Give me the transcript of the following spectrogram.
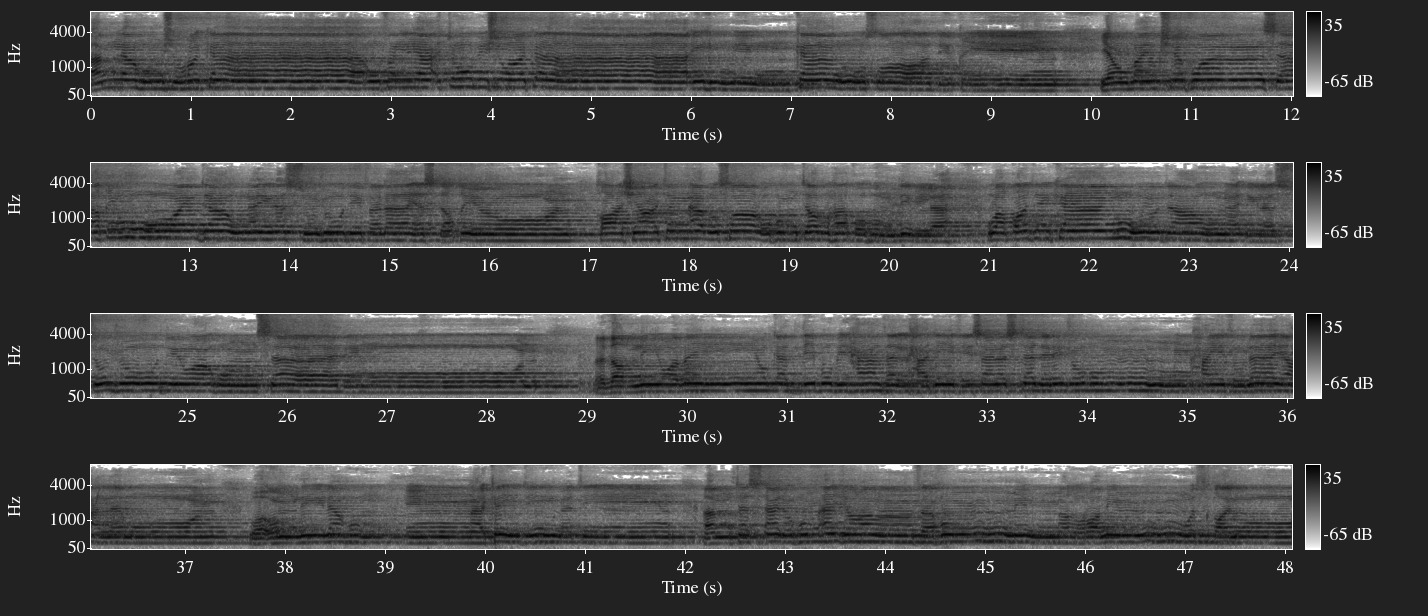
أم لهم شركاء فليأتوا بشركائهم إن كانوا صادقين. يوم يكشف عن ساق ويدعون إلى السجود فلا يستطيعون. خاشعة أبصارهم ترهقهم ذلة. وقد كانوا يدعون إلى السجود وهم سالمون. فذرني ومن يكذب بهذا الحديث سنستدرجهم من حيث لا يعلمون وأملي لهم إن كيدي متين أم تسألهم أجرا فهم من مغرم مثقلون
